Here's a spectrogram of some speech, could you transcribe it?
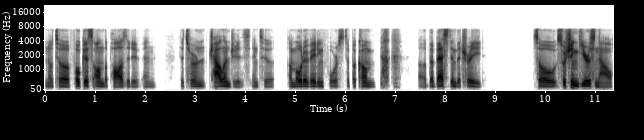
you know, to focus on the positive and to turn challenges into a motivating force to become uh, the best in the trade. So, switching gears now,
